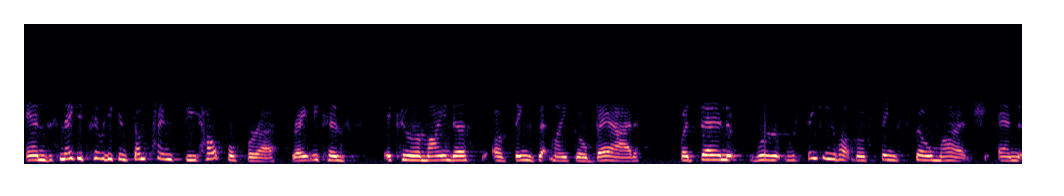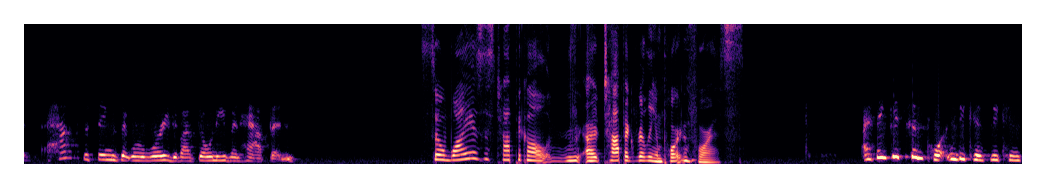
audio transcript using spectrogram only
and this negativity can sometimes be helpful for us, right? Because it can remind us of things that might go bad. But then we're, we're thinking about those things so much, and half the things that we're worried about don't even happen. So, why is this topic all uh, topic really important for us? I think it's important because we can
